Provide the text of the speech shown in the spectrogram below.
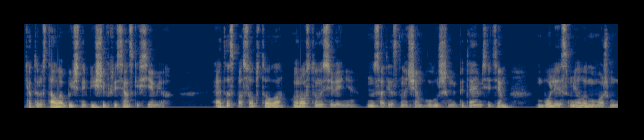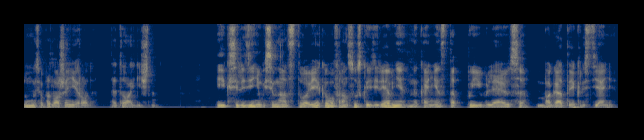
который стал обычной пищей в крестьянских семьях. Это способствовало росту населения. Ну, соответственно, чем лучше мы питаемся, тем более смело мы можем думать о продолжении рода. Это логично. И к середине 18 века во французской деревне наконец-то появляются богатые крестьяне.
